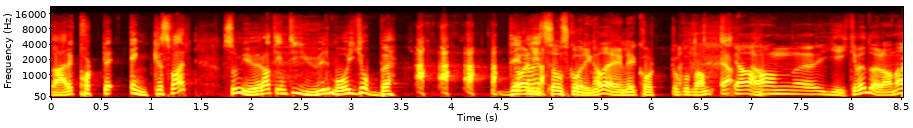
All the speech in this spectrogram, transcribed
da er det korte, enkle svar som gjør at intervjuer må jobbe. Det Det var litt jeg- som scoringa, det. Egentlig kort og kontant. Ja. Ja, han uh, gikk ved dørene.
